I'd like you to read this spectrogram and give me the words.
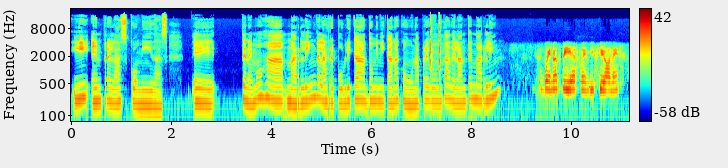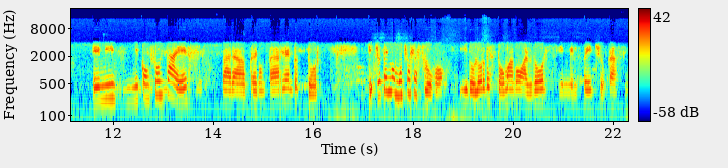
y entre las comidas. Eh, tenemos a Marlene de la República Dominicana con una pregunta. Adelante, Marlene. Buenos días, bendiciones. Eh, mi, mi consulta es para preguntarle al doctor yo tengo mucho reflujo y dolor de estómago, ardor en el pecho casi,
